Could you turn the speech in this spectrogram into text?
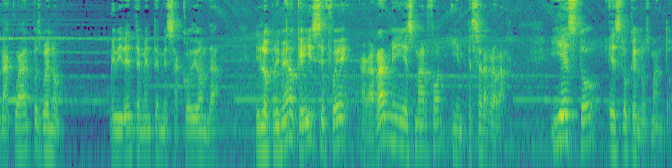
la cual, pues bueno, evidentemente me sacó de onda. Y lo primero que hice fue agarrar mi smartphone y empezar a grabar. Y esto es lo que nos mandó.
